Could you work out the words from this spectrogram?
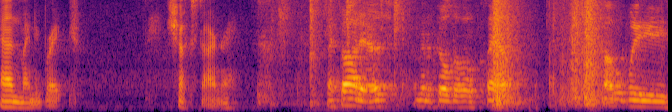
And my new brake. Shucks darn right. My thought is I'm going to build a little clamp, probably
